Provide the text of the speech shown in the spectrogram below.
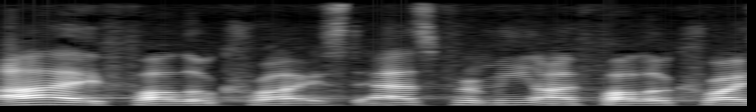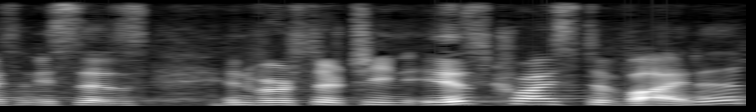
I follow Christ. As for me, I follow Christ. And he says in verse 13, Is Christ divided?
